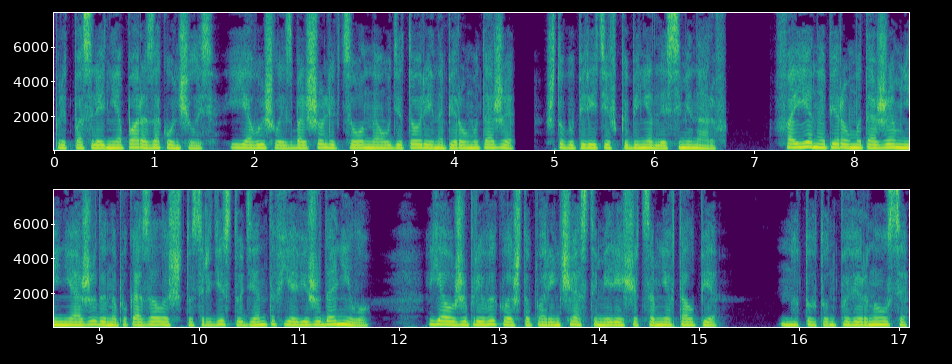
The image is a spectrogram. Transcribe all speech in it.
Предпоследняя пара закончилась, и я вышла из большой лекционной аудитории на первом этаже, чтобы перейти в кабинет для семинаров. В фойе на первом этаже мне неожиданно показалось, что среди студентов я вижу Данилу — я уже привыкла, что парень часто мерещится мне в толпе. Но тут он повернулся,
